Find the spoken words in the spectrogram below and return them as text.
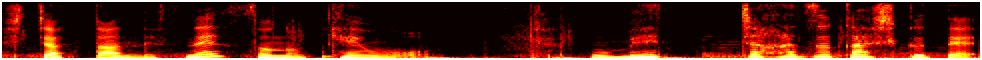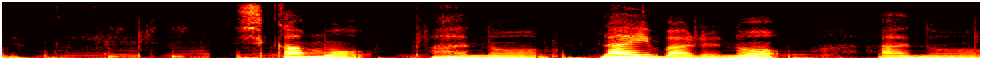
しちゃったんですねその剣を。もうめっちゃ恥ずかしくて。しかもあのライバルのあの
